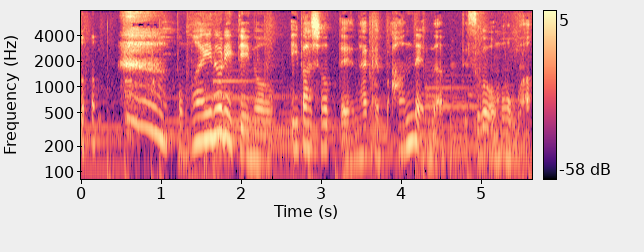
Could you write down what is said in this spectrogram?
マイノリティの居場所ってなんかやっぱあんねんなってすごい思うわ。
